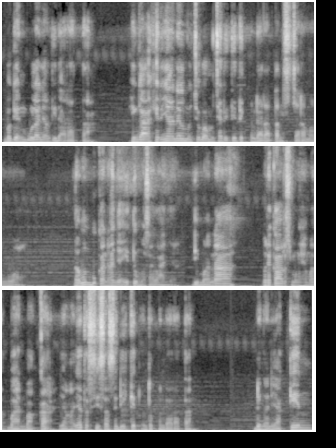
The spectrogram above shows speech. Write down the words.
bagian bulan yang tidak rata. Hingga akhirnya Neil mencoba mencari titik pendaratan secara manual. Namun bukan hanya itu masalahnya, di mana mereka harus menghemat bahan bakar yang hanya tersisa sedikit untuk pendaratan. Dengan yakin,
